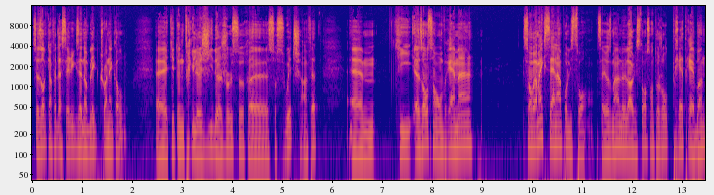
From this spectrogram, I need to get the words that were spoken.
c'est eux autres qui ont fait la série Xenoblade Chronicle, euh, qui est une trilogie de jeux sur, sur Switch, en fait. Qui, eux autres sont vraiment sont vraiment excellents pour l'histoire. Sérieusement, là, leurs histoires sont toujours très, très bonnes.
